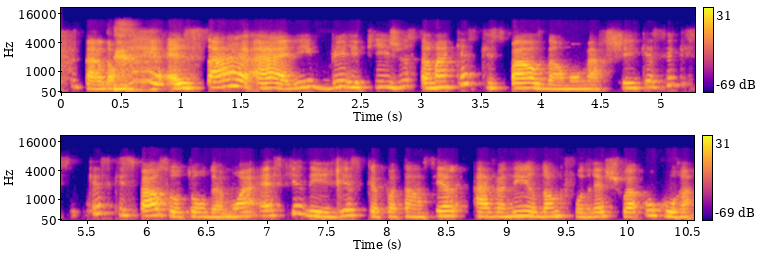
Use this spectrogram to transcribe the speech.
pardon, elle sert à aller vérifier justement qu'est-ce qui se passe dans mon marché, qu'est-ce qui, qu'est-ce qui se passe autour de moi, est-ce qu'il y a des risques potentiels à venir, donc il faudrait que je sois au courant,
